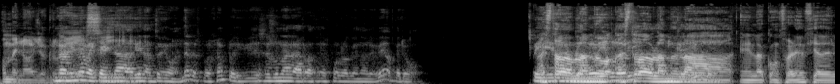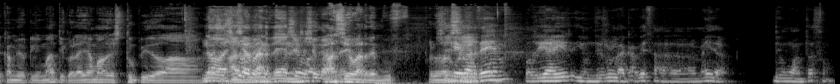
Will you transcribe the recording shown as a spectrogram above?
Hombre, no, yo creo No, a mí no me cae sí. nada bien Antonio Banderas, por ejemplo, y esa es una de las razones por lo que no le veo, pero. Ha estado hablando, Gloria ha estado hablando en, la, en la conferencia del cambio climático. Le ha llamado estúpido a. No, ha es sido Bardem, ha sido Ha sido Bardem. Bardem, uf, perdón. Sí, que sí. Bardem podría ir y hundirle la cabeza a Almeida de un guantazo.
